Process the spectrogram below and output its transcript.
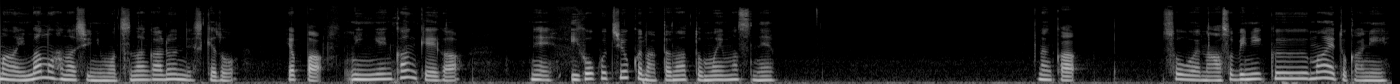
まあ今の話にもつながるんですけどやっぱ人間関係がね居心地よくなったなと思いますね。なんかそうやな遊びに行く前とかに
